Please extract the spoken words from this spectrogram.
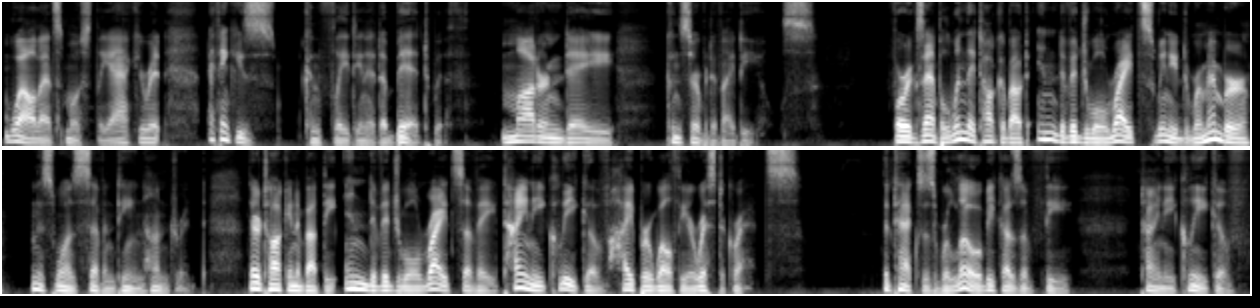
while that's mostly accurate, I think he's conflating it a bit with modern day conservative ideals. For example, when they talk about individual rights, we need to remember this was 1700. They're talking about the individual rights of a tiny clique of hyper wealthy aristocrats. The taxes were low because of the tiny clique of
